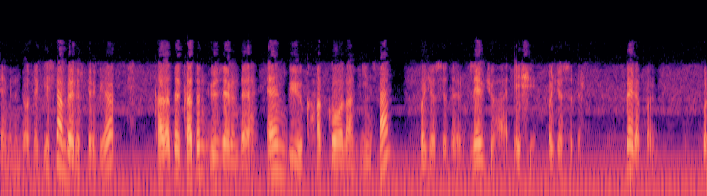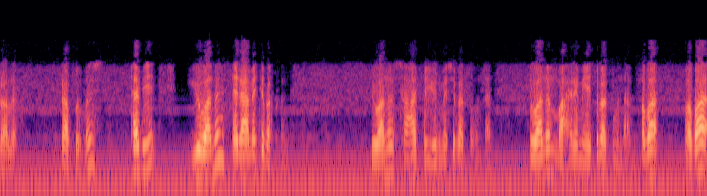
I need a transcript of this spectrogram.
emrinde olacak. İslam böyle söylüyor. Kadın, kadın üzerinde en büyük hakkı olan insan kocasıdır. Zevcuha, eşi, kocasıdır. Böyle koymuş kuralı Rabbimiz. Tabi yuvanın selameti bakımından, yuvanın sıhhatle yürümesi bakımından, yuvanın mahremiyeti bakımından. Baba, baba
